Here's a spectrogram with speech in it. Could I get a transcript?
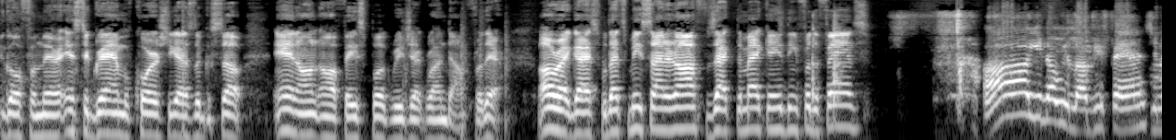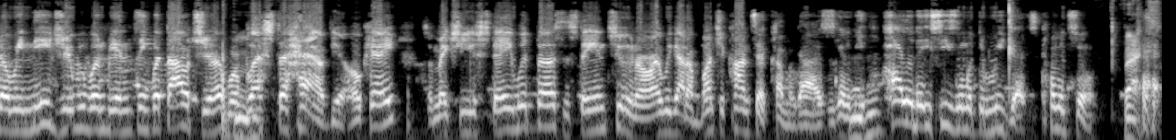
you go from there. Instagram, of course, you guys look us up, and on uh, Facebook, Reject Rundown for there. All right, guys. Well, that's me signing off. Zach the Mac. Anything for the fans? Oh, you know we love you, fans. You know we need you. We wouldn't be anything without you. We're Mhm. blessed to have you. Okay, so make sure you stay with us and stay in tune. All right, we got a bunch of content coming, guys. It's gonna be Mhm. holiday season with the rejects coming soon. Facts.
